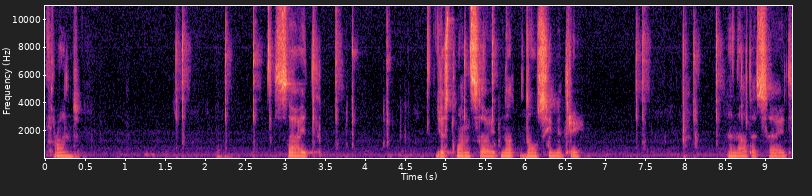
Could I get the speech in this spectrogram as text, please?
front, side, just one side, not no symmetry, another side,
